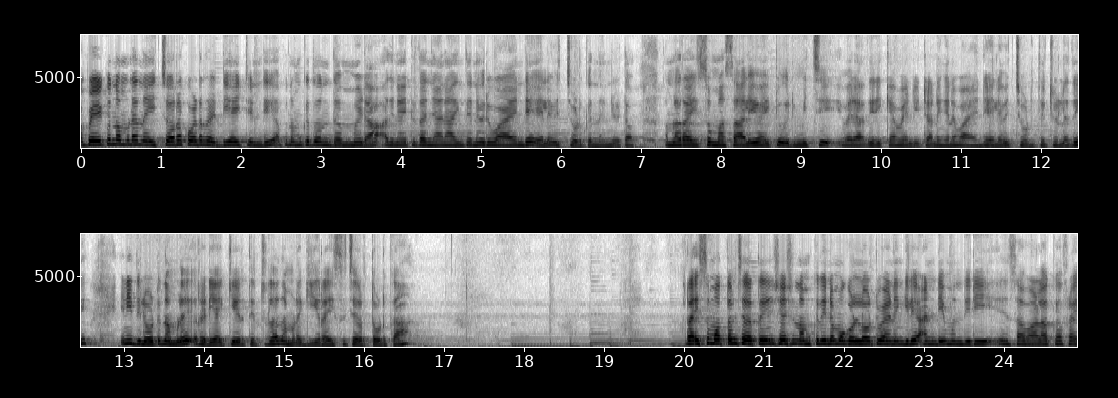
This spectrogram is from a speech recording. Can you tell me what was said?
അപ്പോഴേക്കും നമ്മുടെ നെയ്ച്ചോറൊക്കെ ഇവിടെ റെഡി ആയിട്ടുണ്ട്. അപ്പോൾ നമുക്കിതൊന്ന് ദമ്മിടാം. അതിനായിട്ട് തന്നെ ഞാൻ ആദ്യം തന്നെ ഒരു വായന്റെ ഇല വെച്ച് കൊടുക്കുന്നുണ്ട് കേട്ടോ. നമ്മൾ റൈസും മസാലയും ആയിട്ട് ഒരുമിച്ച് വരാതിരിക്കാൻ വേണ്ടിയിട്ടാണ് ഇങ്ങനെ വായന്റെ ഇല വെച്ച് കൊടുത്തിട്ടുള്ളത്. ഇനി ഇതിലോട്ട് നമ്മൾ റെഡിയാക്കി എടുത്തിട്ടുള്ള നമ്മുടെ ഗീ റൈസ് ചേർത്ത് കൊടുക്കുക റൈസ് മൊത്തം ചേർത്തതിന് ശേഷം നമുക്കിതിന്റെ മുകളിലോട്ട് വേണമെങ്കിൽ അണ്ടി മുന്തിരി സവാള ഒക്കെ ഫ്രൈ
